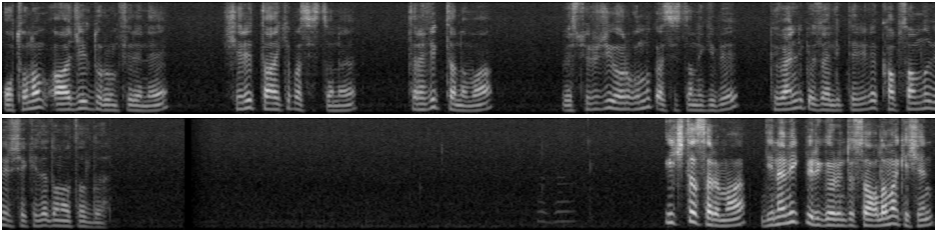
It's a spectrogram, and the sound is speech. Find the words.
otonom acil durum freni, şerit takip asistanı, trafik tanıma ve sürücü yorgunluk asistanı gibi güvenlik özellikleriyle kapsamlı bir şekilde donatıldı. İç tasarıma dinamik bir görüntü sağlamak için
